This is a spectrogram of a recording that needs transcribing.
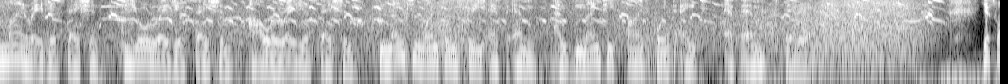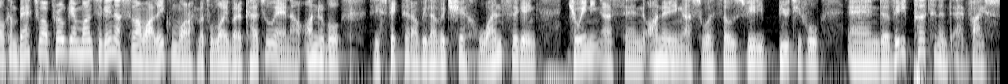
My radio station, your radio station, our radio station. 91.3 FM and 95.8 FM stereo. Yes, welcome back to our program once again. Assalamu alaikum wa rahmatullahi wa barakatuh. And our honorable, respected, our beloved Sheikh once again joining us and honoring us with those very beautiful and uh, very pertinent advice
